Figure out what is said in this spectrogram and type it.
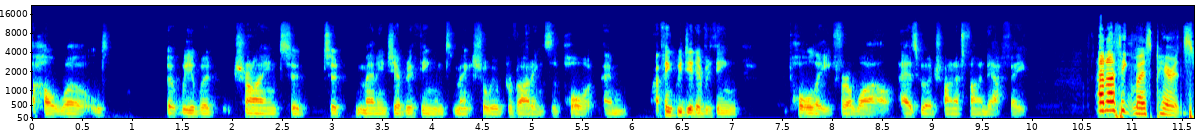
the whole world, but we were trying to to manage everything and to make sure we were providing support. And I think we did everything poorly for a while as we were trying to find our feet. And I think most parents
